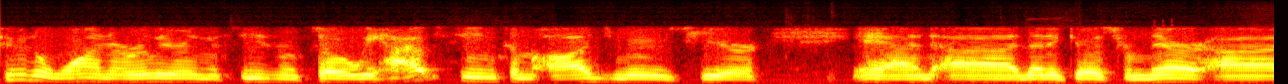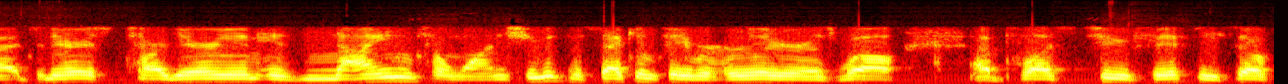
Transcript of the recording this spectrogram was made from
two to one earlier in the season, so we have seen some odds moves here, and uh, then it goes from there. Uh, Daenerys Targaryen is nine to one. She was the second favorite earlier as well at plus two fifty. So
